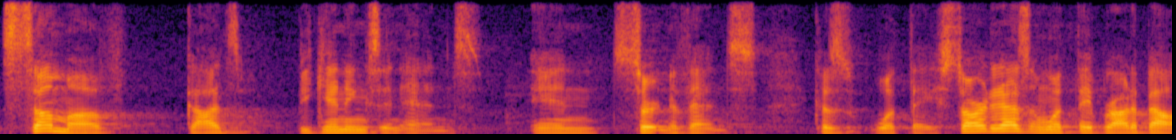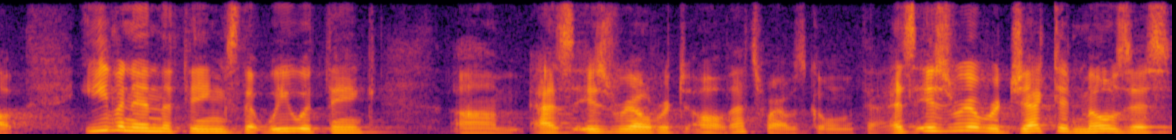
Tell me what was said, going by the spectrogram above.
some of God's beginnings and ends in certain events because what they started as and what they brought about, even in the things that we would think um, as Israel, re- oh, that's where I was going with that. As Israel rejected Moses,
